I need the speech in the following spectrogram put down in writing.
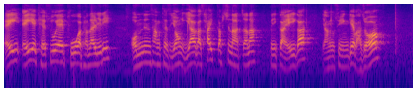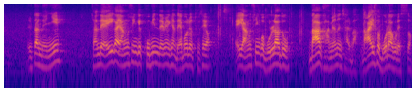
A, A의 개수의 부호가 변할 일이 없는 상태에서 0 이하가 사이값이 나왔잖아. 그러니까 A가 양수인 게 맞아. 일단 됐니? 자, 근데 A가 양수인 게 고민되면 그냥 내버려 두세요. A 양수인 거 몰라도 나 가면은 잘 봐. 나에서 뭐라고 그랬어?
